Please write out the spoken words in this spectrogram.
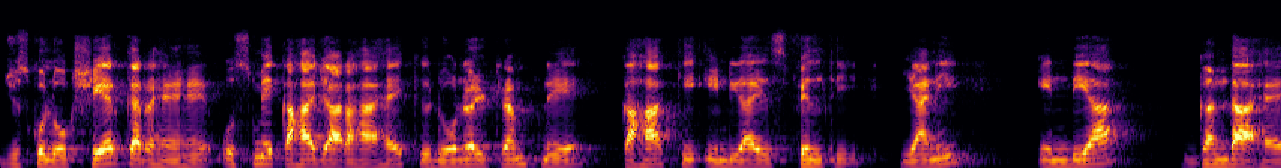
जिसको लोग शेयर कर रहे हैं, उसमें कहा जा रहा है कि डोनाल्ड ट्रंप ने कहा कि इंडिया इज़ फिल्थी यानी इंडिया गंदा है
